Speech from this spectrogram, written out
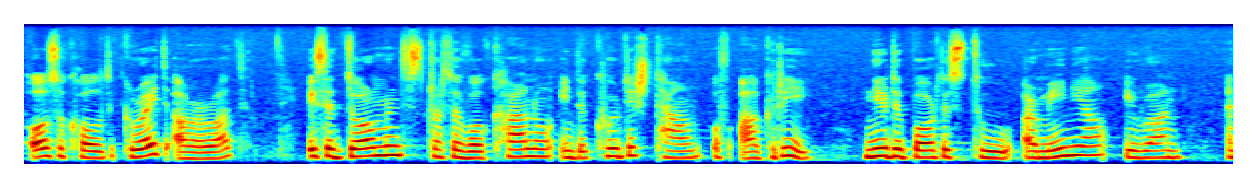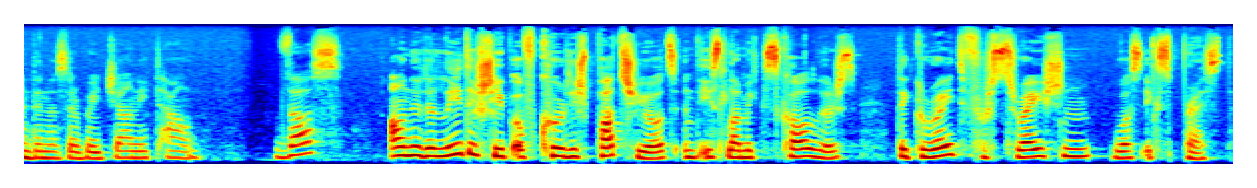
also called Great Ararat, is a dormant stratovolcano in the Kurdish town of Agri, near the borders to Armenia, Iran, and an Azerbaijani town. Thus, under the leadership of Kurdish patriots and Islamic scholars, the great frustration was expressed.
